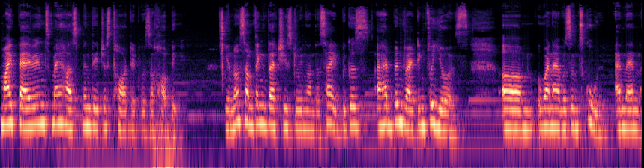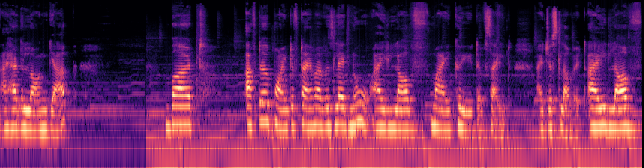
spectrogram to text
my parents, my husband, they just thought it was a hobby. You know, something that she's doing on the side because I had been writing for years um, when I was in school, and then I had a long gap. But after a point of time, I was like, no, I love my creative side. I just love it. I love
